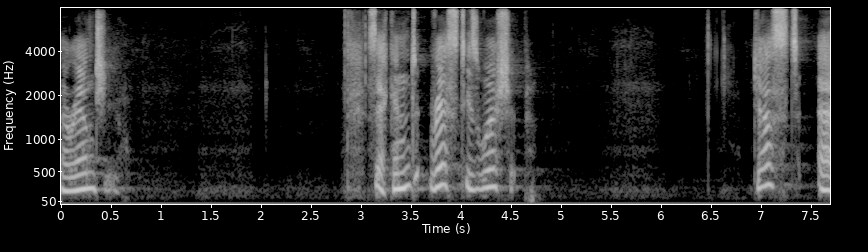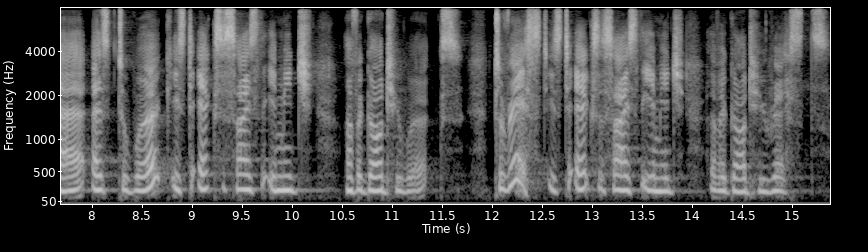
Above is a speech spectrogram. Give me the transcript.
around you. Second, rest is worship. Just uh, as to work is to exercise the image of a God who works, to rest is to exercise the image of a God who rests.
